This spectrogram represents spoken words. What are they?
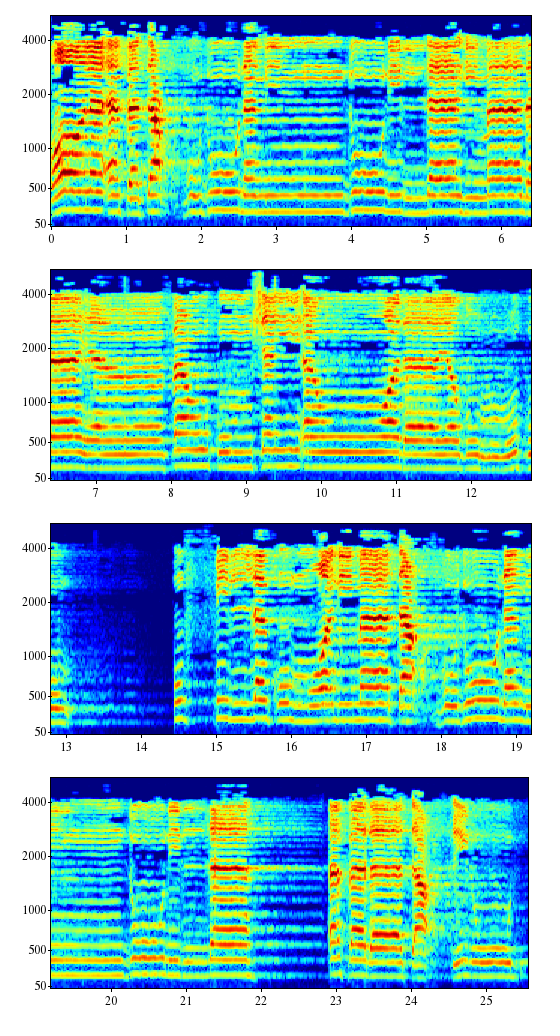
قال أفتعبدون من دون الله ما لا ينفعكم شيئا ولا يضركم أف لكم ولما تعبدون من دون الله أفلا تعقلون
